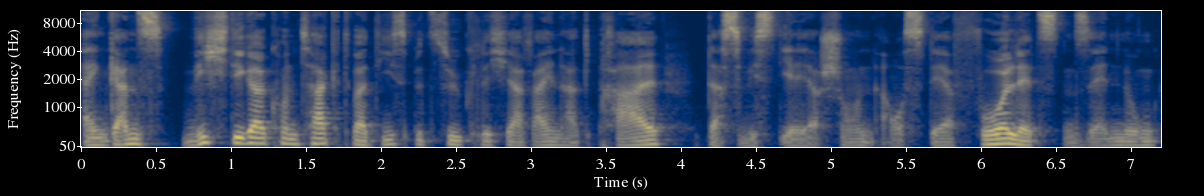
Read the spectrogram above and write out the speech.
Ein ganz wichtiger Kontakt war diesbezüglich ja Reinhard Prahl, das wisst ihr ja schon aus der vorletzten Sendung,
